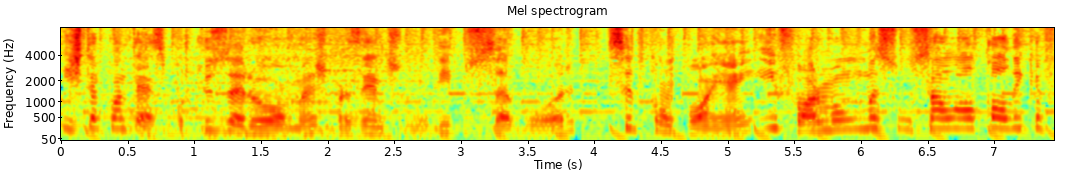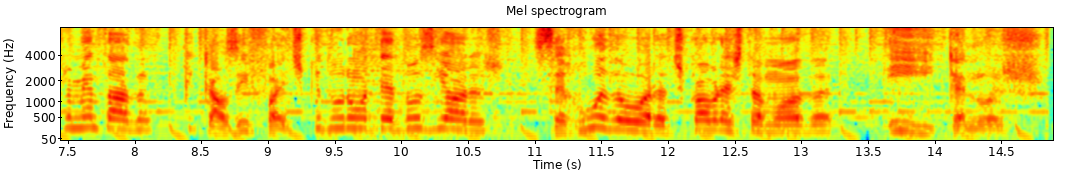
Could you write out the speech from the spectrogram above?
Isto acontece porque os aromas presentes no dito sabor se decompõem e formam uma solução alcoólica fermentada, que causa efeitos que duram até 12 horas. Se a Rua da Hora descobre esta moda, e canojo.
